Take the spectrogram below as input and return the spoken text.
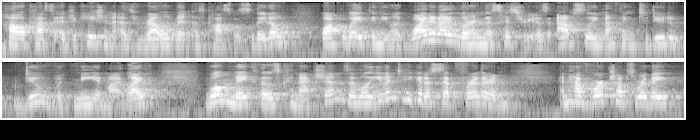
Holocaust education as relevant as possible. So they don't walk away thinking like, why did I learn this history? It has absolutely nothing to do to do with me in my life. We'll make those connections and we'll even take it a step further and, and have workshops where they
